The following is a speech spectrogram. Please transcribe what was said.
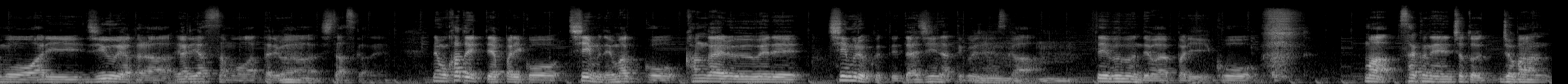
もあり自由やからやりやすさもあったりはしたっすかね、でもかといってやっぱりこうチームでうまくこう考える上でチーム力って大事になってくるじゃないですか、うん。っていう部分ではやっぱりこうまあ昨年ちょっと序盤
